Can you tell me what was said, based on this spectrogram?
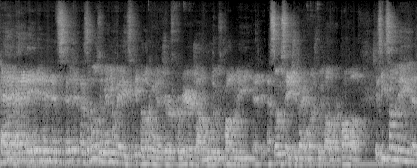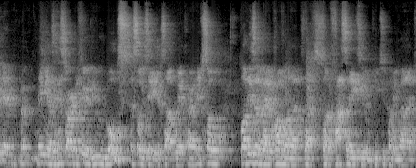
it, it, it's, it, I suppose in many ways, people looking at your career, John, would probably uh, associate you very much with Oliver Cromwell. Is he somebody, uh, uh, maybe as a historical figure, that you would most associate yourself with? Or if so, what is it about Cromwell that, that sort of fascinates you and keeps you coming back?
